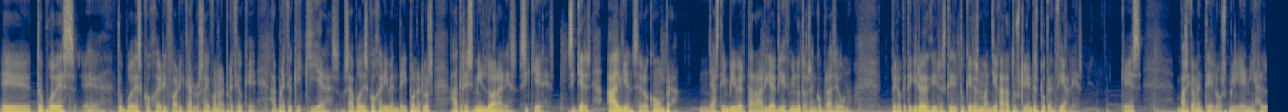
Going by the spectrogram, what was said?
Eh, tú, puedes, eh, tú puedes coger y fabricar los iPhone al precio, que, al precio que quieras. O sea, puedes coger y vender y ponerlos a 3.000 dólares si quieres. Si quieres, alguien se lo compra. Justin Bieber tardaría 10 minutos en comprarse uno. Pero lo que te quiero decir es que si tú quieres llegar a tus clientes potenciales, que es básicamente los millennials,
